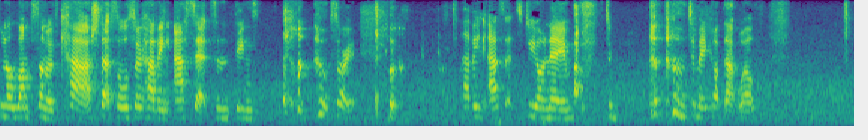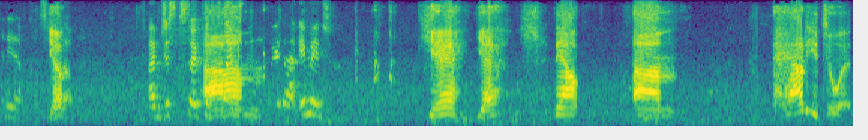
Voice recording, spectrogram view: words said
on a lump sum of cash. That's also having assets and things. oh, sorry. having assets to your name to to make up that wealth. I need to have a of Yeah. I'm just so perplexed Um, by that image. yeah, yeah. Now, um, how do you do it?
